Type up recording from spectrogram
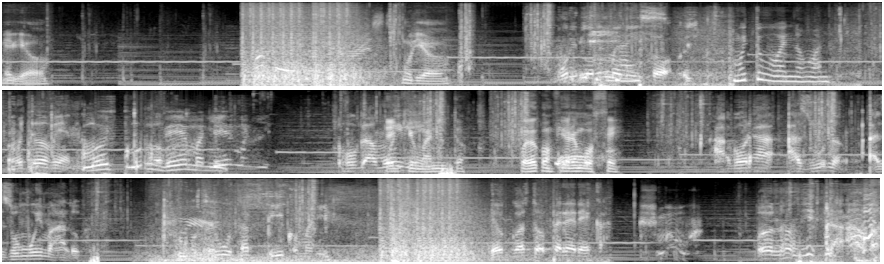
Me vio. Murió. Muy bien, manito. Muy tu bueno, mano. Muito bem. Muy bien, manito. Joga muy Thank you, manito. Puedo confiar en vos, eh. Agora, azul não. Azul muito malo. Você gusta pico, manito. Eu gosto de perereca. Oh, não me trava.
